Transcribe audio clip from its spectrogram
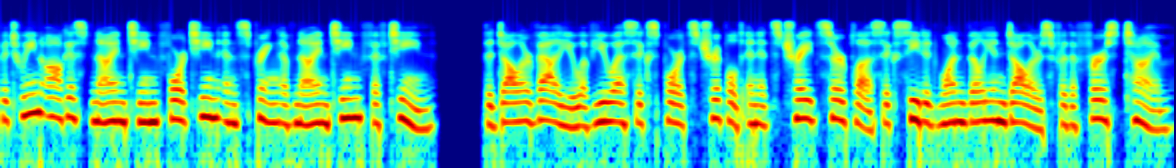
Between August 1914 and spring of 1915, the dollar value of U.S. exports tripled and its trade surplus exceeded $1 billion for the first time.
